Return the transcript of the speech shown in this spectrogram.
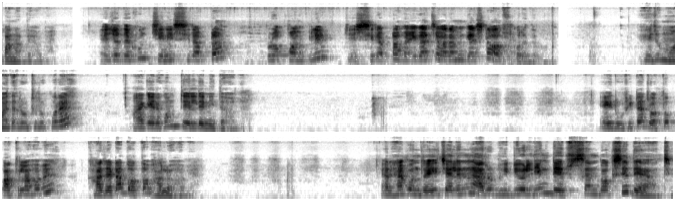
বানাতে হবে। এই যে দেখুন, চিনির সিরাপটা পুরো কমপ্লিট সিরাপটা হয়ে গেছে, এবার আমি গ্যাসটা অফ করে দেব। এই যে ময়দা রুটির উপরে, আগে এরকম তেল দিয়ে নিতে হবে। এই রুটিটা যত পাতলা হবে, খাজাটা তত ভালো হবে। আর হ্যাঁ বন্ধুরা, এই চ্যানেলে আরও ভিডিও লিঙ্ক ডেসক্রিপশান বক্সে দেয়া আছে।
